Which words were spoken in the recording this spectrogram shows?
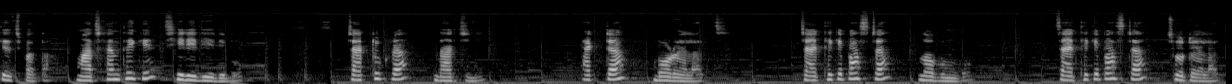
তেজপাতা। মাঝখান থেকে ছিঁড়ে দিয়ে দেব। চার টুকরা দারচিনি, একটা বড় এলাচ, চার থেকে পাঁচটা লবঙ্গ, চার থেকে পাঁচটা ছোট এলাচ।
